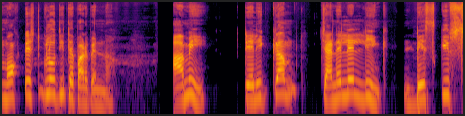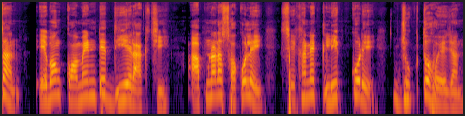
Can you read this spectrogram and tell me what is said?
মক টেস্টগুলো দিতে পারবেন না। আমি টেলিগ্রাম চ্যানেলের লিংক ডেসক্রিপশান এবং কমেন্টে দিয়ে রাখছি। আপনারা সকলেই সেখানে ক্লিক করে যুক্ত হয়ে যান।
